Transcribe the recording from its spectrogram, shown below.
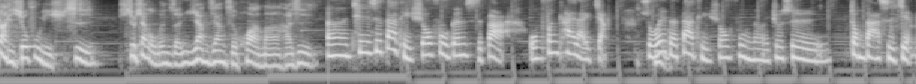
大体修复你是就像我们人一样这样子画吗？还是？呃，其实大体修复跟 SPA 我分开来讲。所谓的大体修复呢，就是重大事件。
